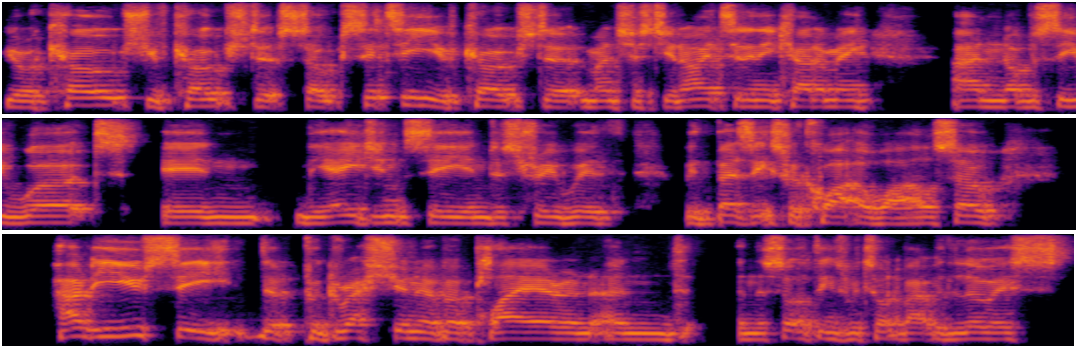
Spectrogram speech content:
you're a coach. You've coached at Stoke City. You've coached at Manchester United in the academy, and obviously worked in the agency industry with with Beswicks for quite a while. So, how do you see the progression of a player and and and the sort of things we talked about with Lewis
